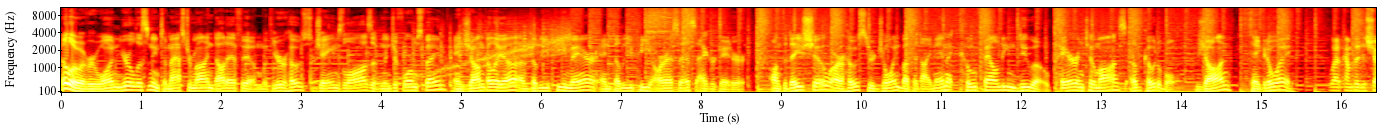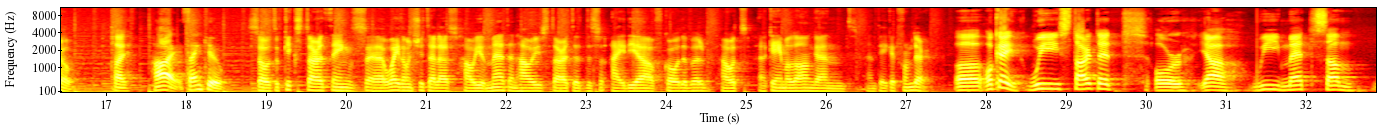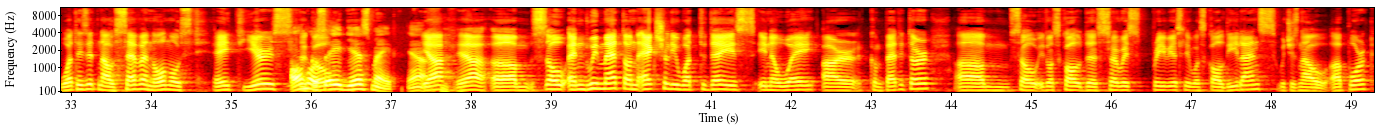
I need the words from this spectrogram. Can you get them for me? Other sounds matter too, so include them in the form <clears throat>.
Hello, everyone. You're listening to Mastermind.fm with your hosts James Laws of Ninja Forms fame and Jean Galea of WP Mayor and WP RSS Aggregator. On today's show, our hosts are joined by the dynamic co-founding duo Per and Tomas of Codeable. Jean, take it away. Welcome to the show. Hi. Hi, thank you. So to kickstart things, uh, why don't you tell us how you met and how you started this idea of Codeable, how it uh, came along, and and take it from there. Uh, okay, we started, or yeah, we met some. What is it now? Seven, almost eight years. Almost ago. eight years, mate. Yeah. Yeah, yeah. Um, so, and we met on actually what today is, in a way, our competitor. Um, so it was called the service previously was called Elance, which is now Upwork.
